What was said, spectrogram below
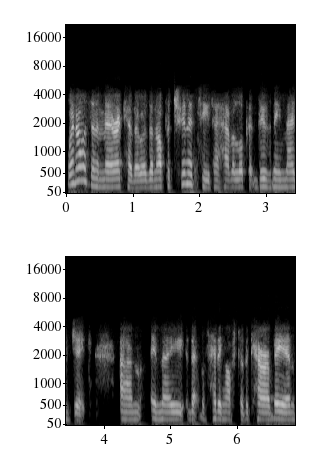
when I was in America, there was an opportunity to have a look at Disney Magic. um, in the that was heading off to the Caribbean.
